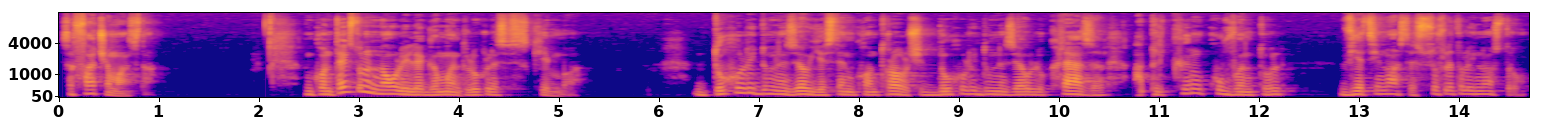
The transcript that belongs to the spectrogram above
Să facem asta. În contextul noului legământ, lucrurile se schimbă. Duhul lui Dumnezeu este în control și Duhul lui Dumnezeu lucrează aplicând cuvântul vieții noastre, sufletului nostru.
